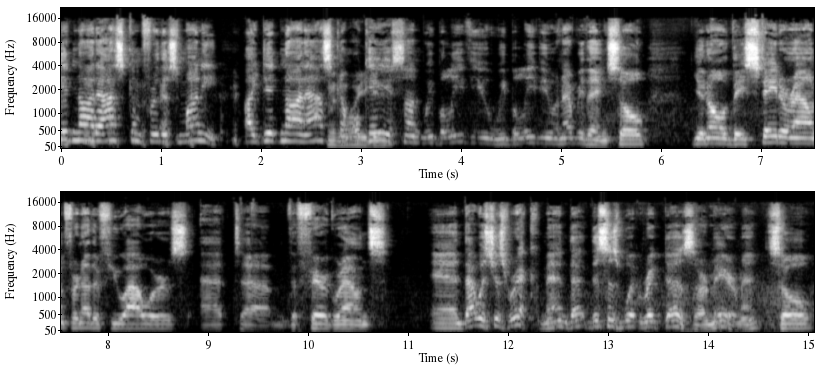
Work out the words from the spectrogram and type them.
did not ask him for this money. I did not ask No, him. okay son we believe you. We believe you and everything. So you know they stayed around for another few hours at um, the fairgrounds. And that was just rick man. That this is what rick does our mayor man. So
